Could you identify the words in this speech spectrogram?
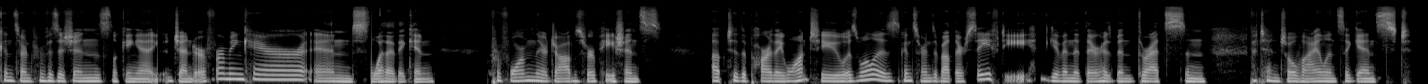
concern from physicians looking at gender affirming care and whether they can perform their jobs for patients up to the par they want to, as well as concerns about their safety, given that there has been threats and potential violence against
